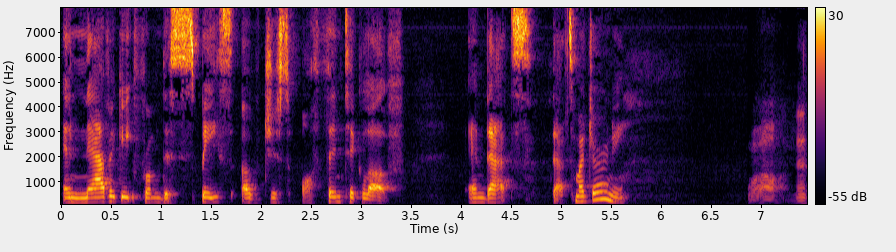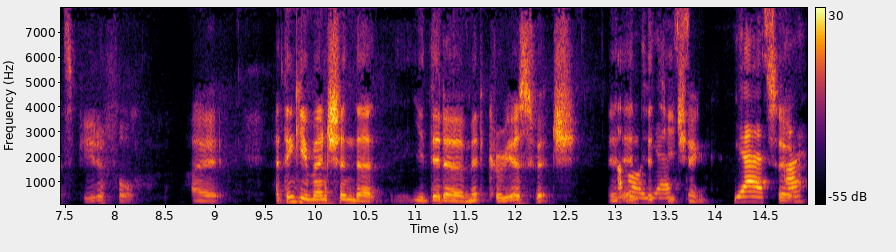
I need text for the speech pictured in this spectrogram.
and navigate from this space of just authentic love. And that's that's my journey. Wow, that's beautiful. I I think you mentioned that you did a mid-career switch in, oh, into yes. teaching. Yes. So I,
